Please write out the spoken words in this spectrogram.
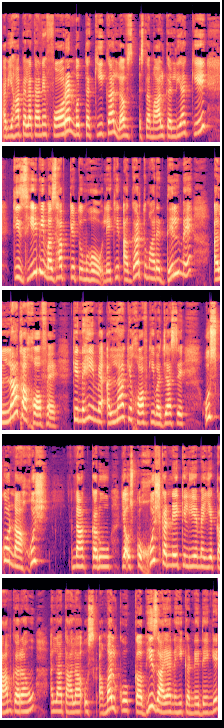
اب یہاں پہ اللہ تعالیٰ نے فوراً متقی کا لفظ استعمال کر لیا کہ کسی بھی مذہب کے تم ہو، لیکن اگر تمہارے دل میں اللہ کا خوف ہے کہ نہیں، میں اللہ کے خوف کی وجہ سے اس کو ناخوش نہ کروں یا اس کو خوش کرنے کے لیے میں یہ کام کر رہا ہوں، اللہ تعالیٰ اس عمل کو کبھی ضائع نہیں کرنے دیں گے،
